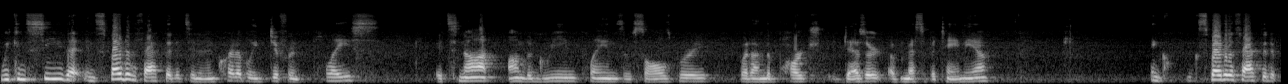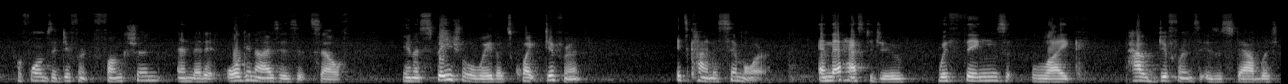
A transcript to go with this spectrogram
we can see that in spite of the fact that it's in an incredibly different place, it's not on the green plains of Salisbury, but on the parched desert of Mesopotamia, in spite of the fact that it performs a different function and that it organizes itself in a spatial way that's quite different, it's kind of similar. And that has to do with things like how difference is established,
